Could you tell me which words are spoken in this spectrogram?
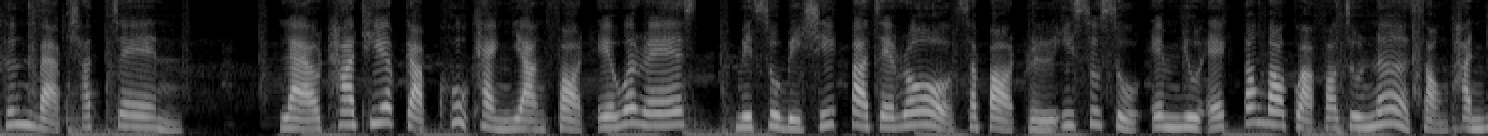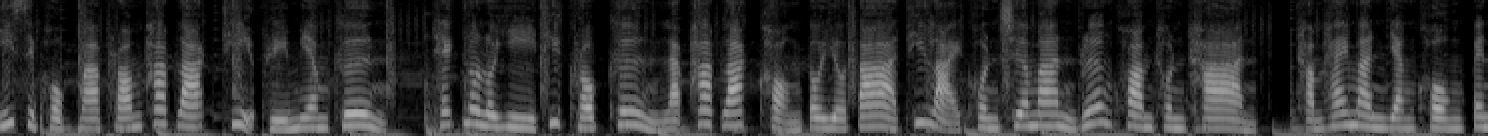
ขึ้นแบบชัดเจน แล้วถ้าเทียบกับคู่แข่งอย่าง Ford Everest Mitsubishi Pajero Sport หรือ Isuzu MUX ต้องเบากว่า Fortuner 2026 มาพร้อมภาพลักษณ์ที่พรีเมียมขึ้น เทคโนโลยีที่ครบขึ้นและภาพลักษณ์ของโตโยต้าที่หลายคนเชื่อมั่นเรื่องความทนทานทำให้มันยังคงเป็น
